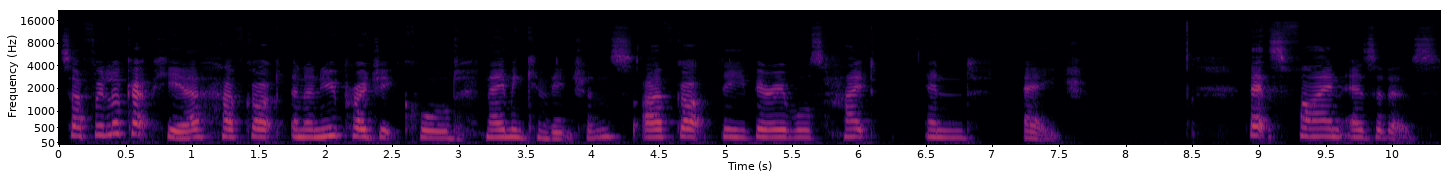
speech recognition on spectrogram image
So if we look up here, I've got in a new project called Naming Conventions, I've got the variables height and age. That's fine as it is.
